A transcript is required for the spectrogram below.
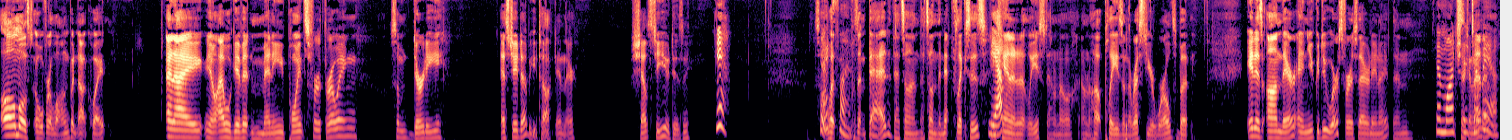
almost overlong, but not quite. And I, you know, I will give it many points for throwing some dirty SJW talk in there. Shouts to you, Disney. Yeah. So what wasn't bad. That's on that's on the Netflixes in Yep. Canada at least. I don't know I don't know how it plays in the rest of your worlds, but it is on there, and you could do worse for a Saturday night than Then watch Checking that Zootopia.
